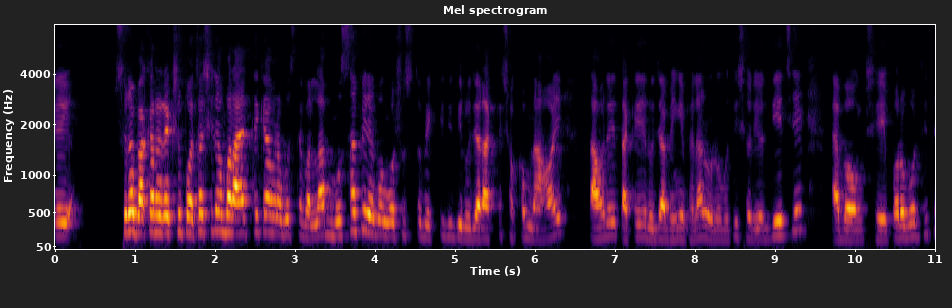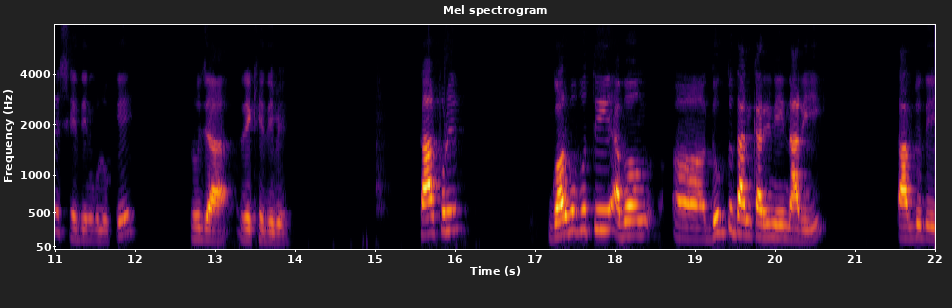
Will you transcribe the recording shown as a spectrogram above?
এই সূরা বাকারার একশো পঁচাশি নম্বর আয়াত থেকে আমরা বুঝতে পারলাম, মুসাফির এবং অসুস্থ ব্যক্তি যদি রোজা রাখতে সক্ষম না হয়, তাহলে তাকে রোজা ভেঙে ফেলার অনুমতি শরীয়ত দিয়েছে এবং সে পরবর্তীতে সেই দিনগুলোকে রোজা রেখে দিবে। তারপরে গর্ভবতী এবং দুগ্ধ দানকারিণী নারী, তার যদি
